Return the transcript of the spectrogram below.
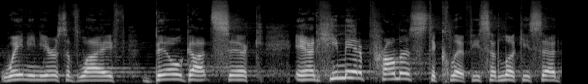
waning years of life, Bill got sick, and he made a promise to Cliff. He said, "Look," he said,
